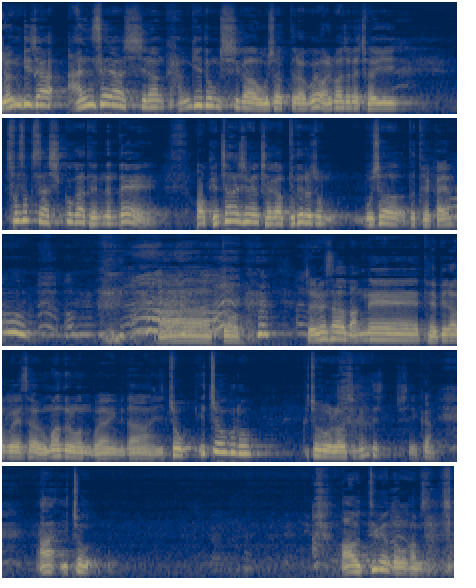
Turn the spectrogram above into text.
연기자 안세아 씨랑 강기동 씨가 오셨더라고요. 얼마 전에 저희 소속사 식구가 됐는데, 어, 괜찮으시면 제가 무대로 좀 모셔도 될까요? 아, 또, 저희 회사 막내 데뷔라고 해서 응원으로 온 모양입니다. 이쪽, 이쪽으로, 그쪽으로 올라오시면 힘드시니까. 아, 이쪽. 아, 뛰면 너무 감사하죠.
